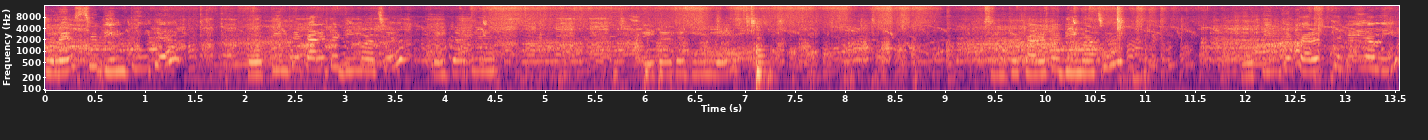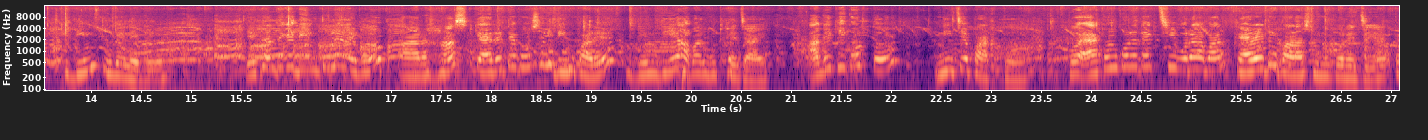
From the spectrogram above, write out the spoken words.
চলে এসেছি ডিম তুলতে তো তিনটে ক্যারেটে ডিম আছে। এইটাতে এইটাতে ডিম নেই। তিনটে ক্যারেটে ডিম আছে। তো তিনটে ক্যারেট থেকেই আমি ডিম তুলে নেব। এখান থেকে ডিম তুলে নেব আর হাঁস ক্যারেটে বসেই ডিম পারে ডিম দিয়ে আবার উঠে যায়। আগে কি করতো? নিচে পারতো তো এখন করে দেখছি ওরা আবার ক্যারেটে পাড়া শুরু করেছে। তো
